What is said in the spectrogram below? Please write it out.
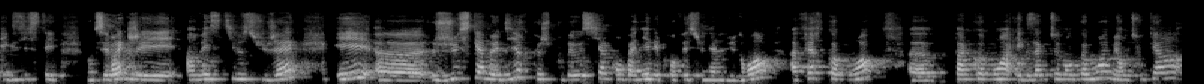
exister. Donc c'est vrai que j'ai investi le sujet et euh, jusqu'à me dire que je pouvais aussi accompagner les professionnels du droit à faire comme moi, pas comme moi exactement comme moi, mais en tout cas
